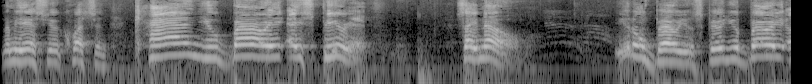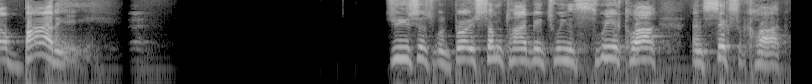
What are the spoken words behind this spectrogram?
Let me ask you a question. Can you bury a spirit? Say no. You don't bury a spirit, you bury a body. Jesus was buried sometime between 3 o'clock and 6 o'clock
